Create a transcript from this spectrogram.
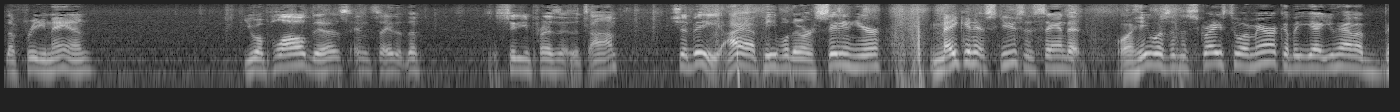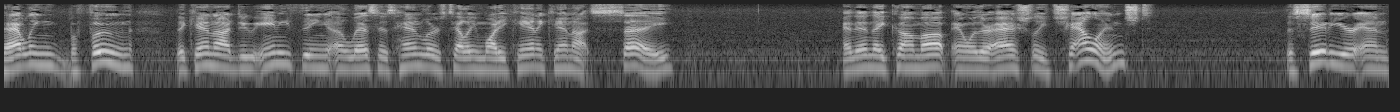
the free man. You applaud this and say that the sitting president at the time should be. I have people that are sitting here making excuses saying that, well, he was a disgrace to America, but yet you have a babbling buffoon that cannot do anything unless his handlers tell him what he can and cannot say. And then they come up and when they're actually challenged, to sit here and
